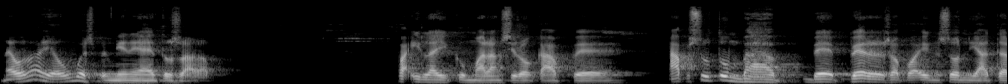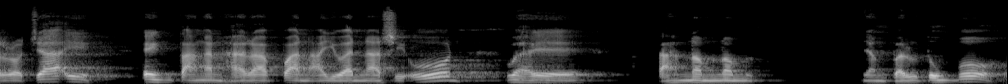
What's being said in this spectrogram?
Nah ora ya wis ben ngene ae terus arep fa ilaikum marang sira kabeh. Absutu beber sapa ingsun yadar rojai ing tangan harapan ayuan nasiun. Wae tanem-nem yang baru tumbuh.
